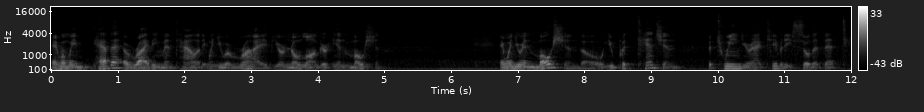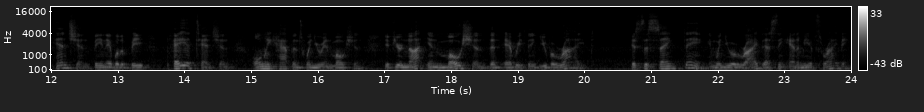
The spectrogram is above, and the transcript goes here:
and when we have that arriving mentality, when you arrive, you're no longer in motion. And when you're in motion, though, you put tension between your activities so that that tension, being able to be pay attention, only happens when you're in motion. If you're not in motion, then everything you've arrived. It's the same thing. And when you arrive, that's the enemy of thriving.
